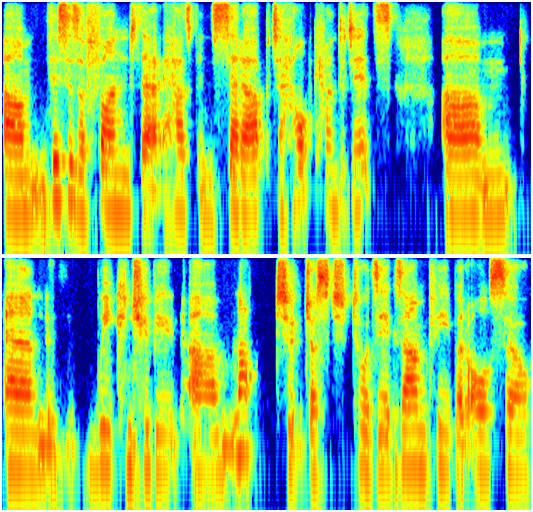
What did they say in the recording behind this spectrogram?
um, this is a fund that has been set up to help candidates um, and we contribute um, not to just towards the exam fee, but also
